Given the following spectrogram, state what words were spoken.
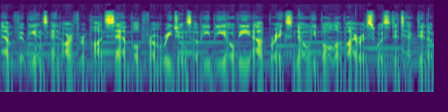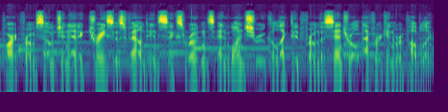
amphibians and arthropods sampled from regions of EBOV outbreaks no Ebola virus was detected apart from some genetic traces found in six rodents and one shrew collected from the Central African Republic.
